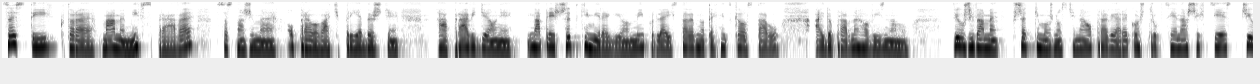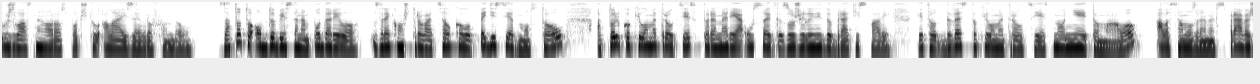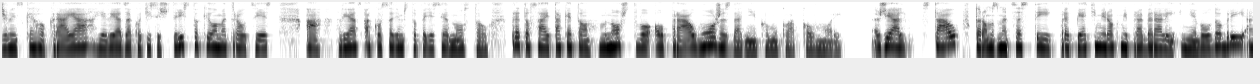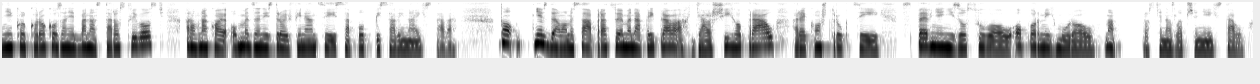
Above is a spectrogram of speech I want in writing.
Cesty, ktoré máme my v správe, sa snažíme opravovať priebežne a pravidelne naprieč všetkými regiónmi podľa ich stavebno-technického stavu aj dopravného významu. Využívame všetky možnosti na opravy a rekonštrukcie našich ciest, či už z vlastného rozpočtu, ale aj z eurofondov. Za toto obdobie sa nám podarilo zrekonštruovať celkovo 50 mostov a toľko kilometrov ciest, ktoré meria úsek zo Žiliny do Bratislavy. Je to 200 kilometrov ciest, no nie je to málo, ale samozrejme v správe Žilinského kraja je viac ako 1400 kilometrov ciest a viac ako 750 mostov. Preto sa aj takéto množstvo oprav môže zdať niekomu kvapkou v mori. Žiaľ, stav, v ktorom sme cesty pred 5 rokmi preberali, nebol dobrý a niekoľko rokov zanedbaná starostlivosť a rovnako aj obmedzený zdroj financií sa podpísali na ich stave. No, nevzdávame sa a pracujeme na prípravách ďalších oprav, rekonštrukcií, spevnení zosuvov, oporných múrov, na proste na zlepšenie ich stavu.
